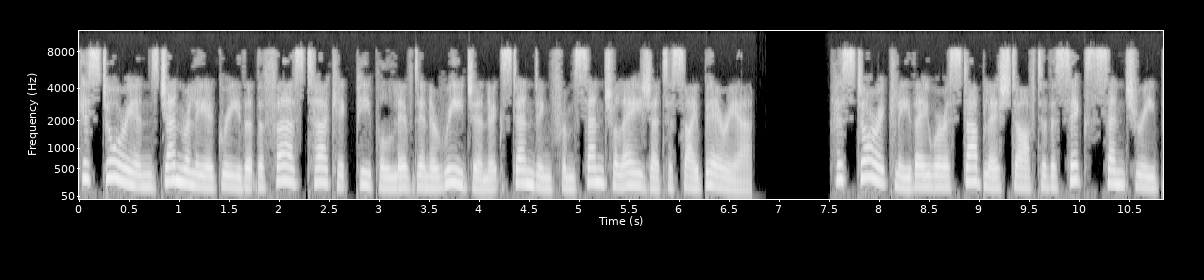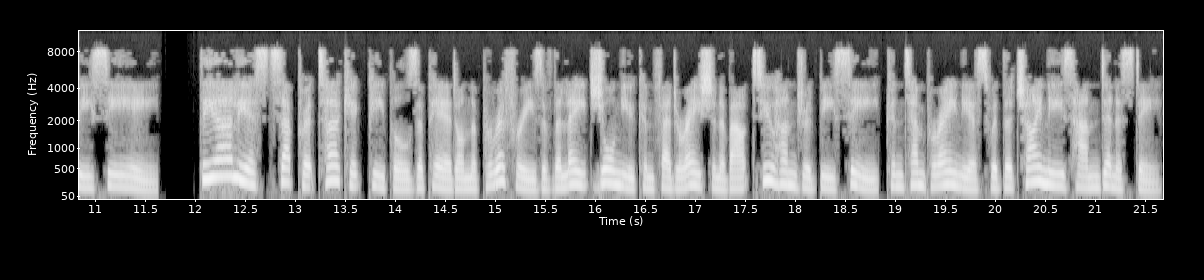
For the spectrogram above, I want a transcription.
Historians generally agree that the first Turkic people lived in a region extending from Central Asia to Siberia. Historically they were established after the 6th century BCE. The earliest separate Turkic peoples appeared on the peripheries of the late Xiongnu Confederation about 200 BC contemporaneous with the Chinese Han dynasty.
